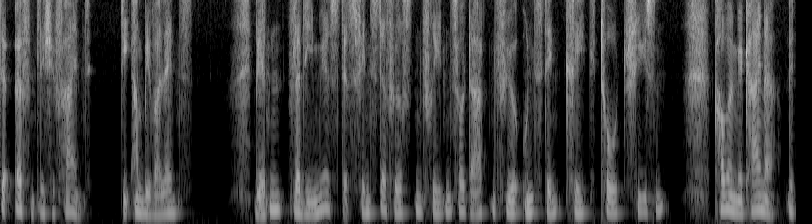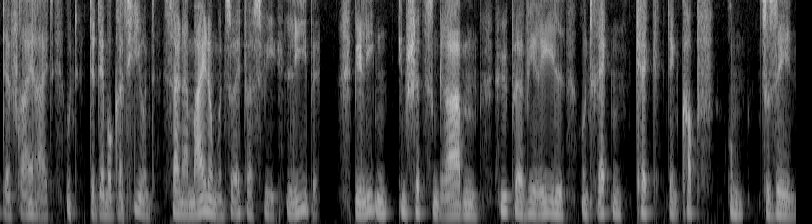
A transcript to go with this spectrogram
der öffentliche Feind, die Ambivalenz. Werden Wladimirs des Finsterfürsten Friedenssoldaten für uns den Krieg totschießen? Komme mir keiner mit der Freiheit und der Demokratie und seiner Meinung und so etwas wie Liebe, wir liegen im Schützengraben, hyperviril und recken keck den Kopf, um zu sehen.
